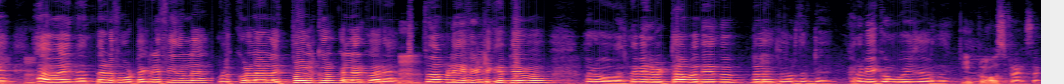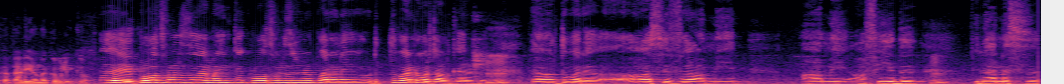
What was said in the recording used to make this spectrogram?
ഏഹ് എന്താണ് ഫോട്ടോഗ്രാഫി എന്നുള്ള ഉൾക്കൊള്ളാനുള്ള ഇപ്പോൾ ഉൾക്കൊള്ളും എല്ലാവർക്കും അറിയാം. ഇപ്പൊ നമ്മൾ ഈ ഫീൽഡിലേക്ക് എത്തിയപ്പോ ഒരു വന്ന് പേര് വിട്ടാൽ മതി എന്നുള്ള ഇത് കോൺസെപ്റ്റ് അങ്ങനെ ബികോം പോയി ചേർന്ന്. ഈ ക്ലോസ് ഫ്രണ്ട്സ് ഒക്കെ തടിയാന്നൊക്കെ വിളിക്കോ? ഏയ് ക്ലോസ് ഫ്രണ്ട്സ് എനിക്ക് ക്ലോസ് ഫ്രണ്ട്സിന് പറയണെങ്കിൽ എടുത്ത് പറയേണ്ട കുറച്ച് ആൾക്കാരുണ്ട്. ഞാൻ എടുത്ത് പറയാം ആസിഫ് അമീൻ ആമി അഫീദ് പിന്നെ അനസ്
